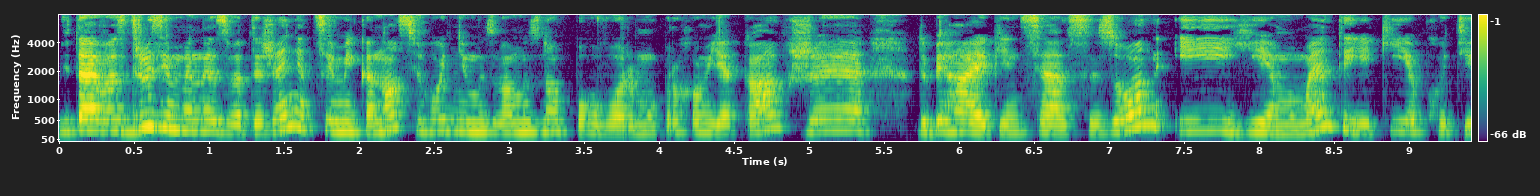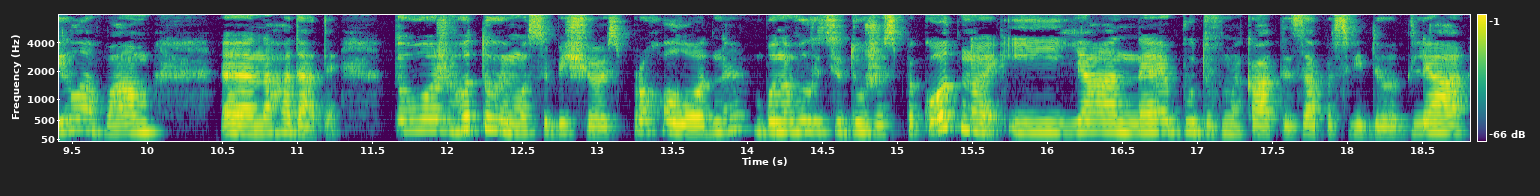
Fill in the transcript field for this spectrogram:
Вітаю вас, друзі! Мене звати Женя, це мій канал. Сьогодні ми з вами знов поговоримо про хом'яка. Вже добігає кінця сезон і є моменти, які я б хотіла вам е, нагадати. Тож готуємо собі щось прохолодне, бо на вулиці дуже спекотно, і я не буду вмикати запис відео для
